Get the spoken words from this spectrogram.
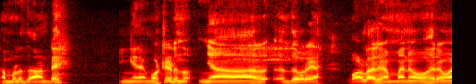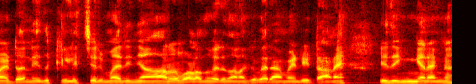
നമ്മൾ ദാണ്ടേ ഇങ്ങനെ അങ്ങോട്ട് ഇടുന്നു. ഞാറ് എന്താ പറയുക വളരെ മനോഹരമായിട്ട് തന്നെ ഇത് കിളിച്ചൊരുമാതിരി ഞാറ് വളർന്നു വരുന്ന കണക്ക് വരാൻ വേണ്ടിയിട്ടാണ് ഇതിങ്ങനെ അങ്ങ്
